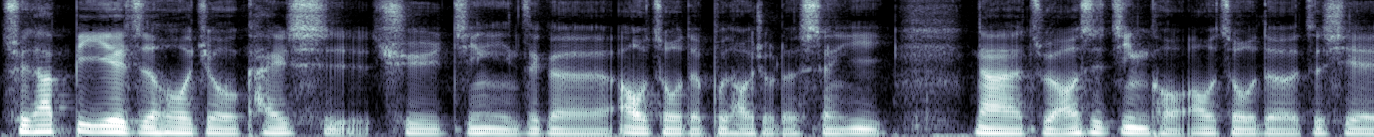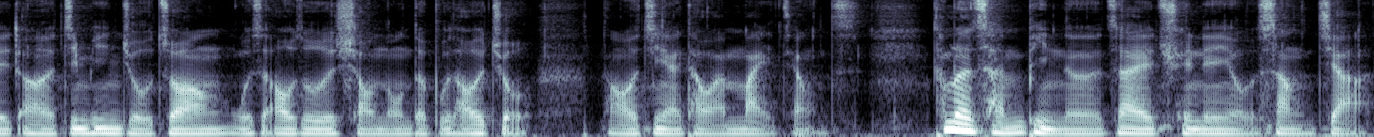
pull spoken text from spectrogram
所以他毕业之后就开始去经营这个澳洲的葡萄酒的生意。那主要是进口澳洲的这些呃精品酒庄或是澳洲的小农的葡萄酒，然后进来台湾卖这样子。他们的产品呢，在全年有上架。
